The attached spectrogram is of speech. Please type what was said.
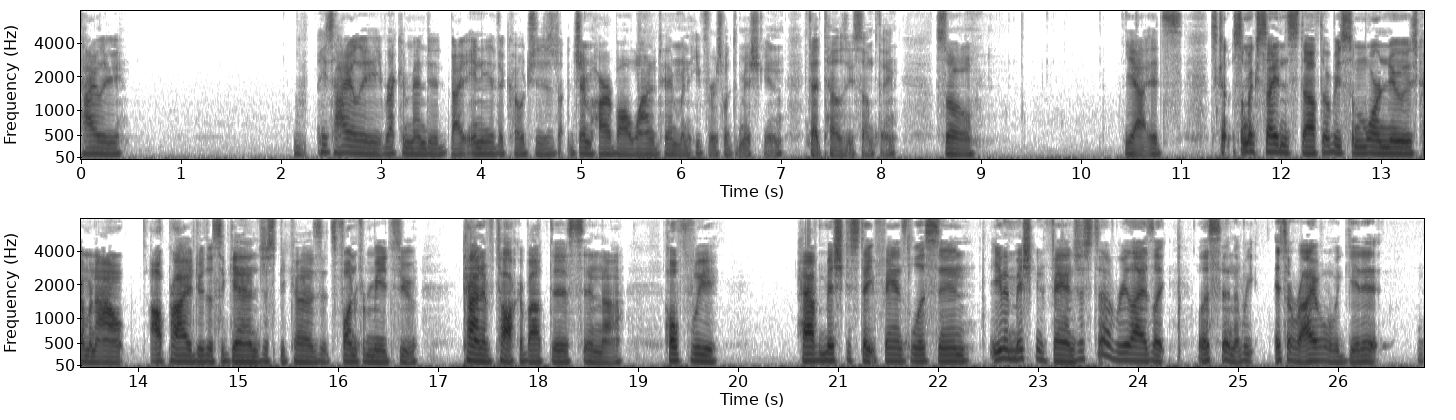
highly he's highly recommended by any of the coaches. Jim Harbaugh wanted him when he first went to Michigan. If that tells you something, so yeah, it's, it's some exciting stuff. There'll be some more news coming out. I'll probably do this again just because it's fun for me to kind of talk about this and uh, hopefully have Michigan State fans listen, even Michigan fans, just to realize like, listen, we it's a rival, we get it. A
